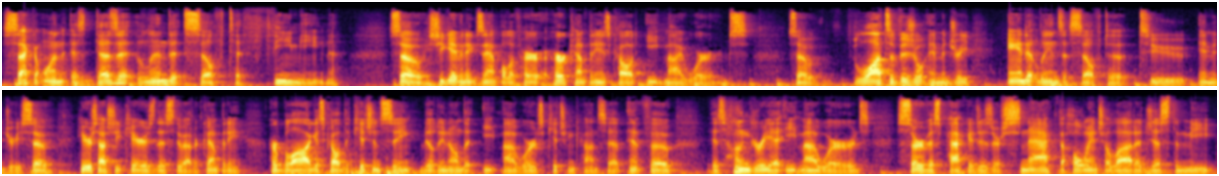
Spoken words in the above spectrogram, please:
Second one is Does it lend itself to theming? So, she gave an example of her, her company is called Eat My Words. So, lots of visual imagery and it lends itself to, to imagery. So, here's how she carries this throughout her company. Her blog is called The Kitchen Sink, building on the Eat My Words kitchen concept. Info is hungry at Eat My Words. Service packages are snack, the whole enchilada, just the meat.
